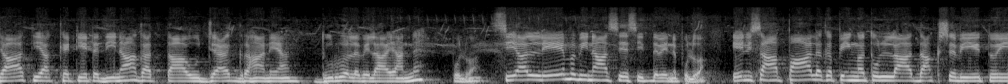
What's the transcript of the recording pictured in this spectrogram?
ජාතියක් හැටියට දිනාගත්තා වූ ජයග්‍රහණයන් දුර්වල වෙලා යන්න පුළුවන්. සියල්ලේම විනාසය සිද්ධ වෙන්න පුළුවන්. එනිසා පාලක පිංහතුල්ලා දක්ෂවයුතුයි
